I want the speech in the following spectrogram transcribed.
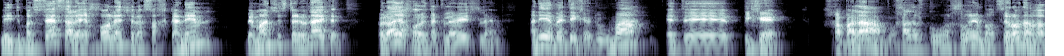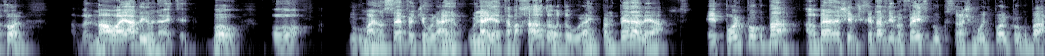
להתבסס על היכולת של השחקנים במנצ'סטר יונייטד, ולא היכולת הכללית שלהם. אני הבאתי כדוגמה את אה, פיקה. חבלה, הוא אחד הזכורים, ברצלונה והכל, אבל מה הוא היה ביונייטד? בואו. או דוגמה נוספת, שאולי אתה בחרת אותו, אולי נפלפל עליה, אה, פול פוגבה. הרבה אנשים שכתבתי בפייסבוק רשמו את פול פוגבה.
